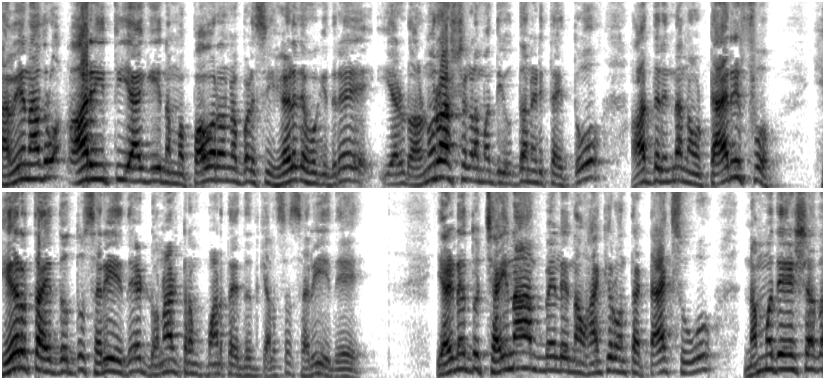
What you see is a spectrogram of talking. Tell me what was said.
ನಾವೇನಾದರೂ ಆ ರೀತಿಯಾಗಿ ನಮ್ಮ ಪವರನ್ನು ಬಳಸಿ ಹೇಳದೆ ಹೋಗಿದರೆ ಎರಡು ಅಣುರಾಷ್ಟ್ರಗಳ ಮಧ್ಯೆ ಯುದ್ಧ ನಡೀತಾ ಇತ್ತು. ಆದ್ದರಿಂದ ನಾವು ಟ್ಯಾರಿಫ್ ಹೇರ್ತಾ ಇದ್ದದ್ದು ಸರಿ ಇದೆ. ಡೊನಾಲ್ಡ್ ಟ್ರಂಪ್ ಮಾಡ್ತಾ ಇದ್ದದ್ದು ಕೆಲಸ ಸರಿ ಇದೆ. ಎರಡನೇದು ಚೈನಾದ ಮೇಲೆ ನಾವು ಹಾಕಿರುವಂಥ ಟ್ಯಾಕ್ಸು ನಮ್ಮ ದೇಶದ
